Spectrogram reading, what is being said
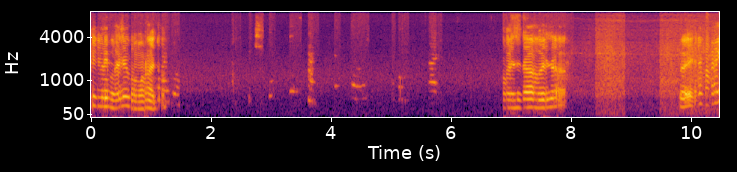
কি ওই হয়ে যাবে মনে হয় তো হয়ে যা হয়ে যা ভাই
